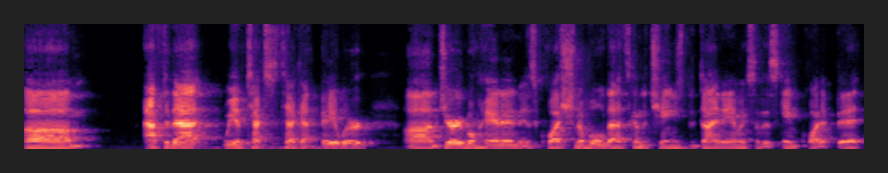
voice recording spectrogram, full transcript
um, after that, we have Texas Tech at Baylor. Um, Gerry Bohanon is questionable. That's going to change the dynamics of this game quite a bit.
